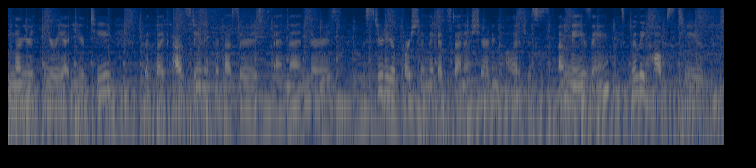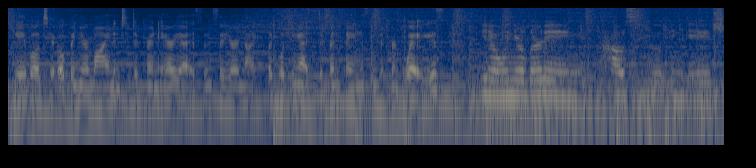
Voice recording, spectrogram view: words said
can learn your theory at U of T with like outstanding professors and then there's the studio portion that gets done at Sheridan College, which is amazing. It really helps to be able to open your mind into different areas and so you're not like looking at different things in different ways. You know, when you're learning how to engage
